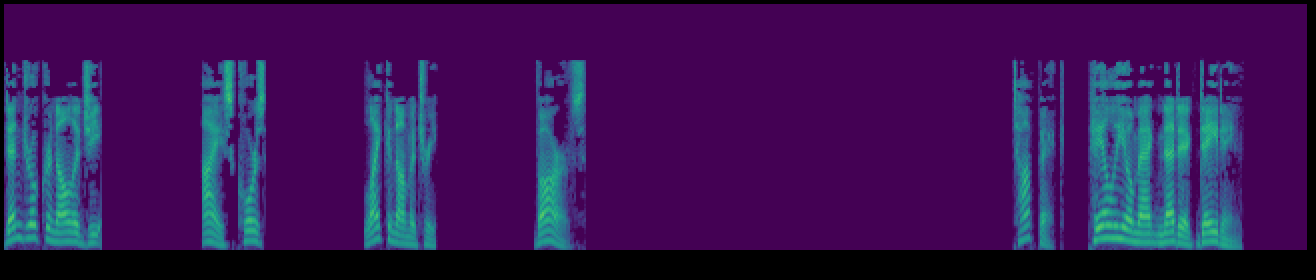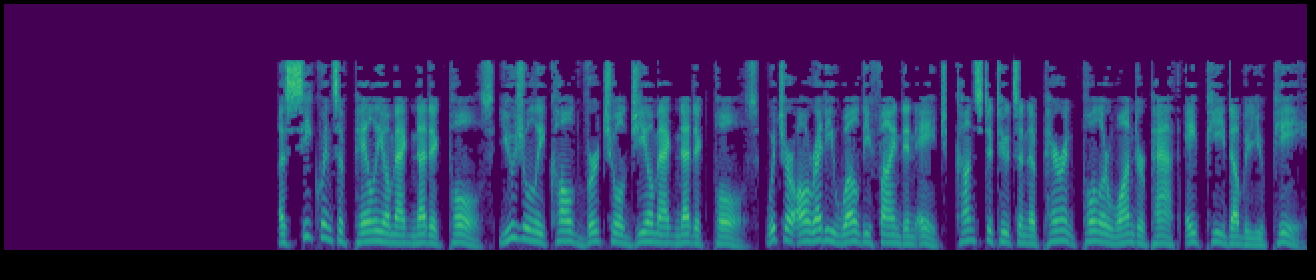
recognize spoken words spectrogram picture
Dendrochronology Ice cores Lichenometry Varves Paleomagnetic dating A sequence of paleomagnetic poles usually called virtual geomagnetic poles, which are already well defined in age, constitutes an apparent polar wander path APWP.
